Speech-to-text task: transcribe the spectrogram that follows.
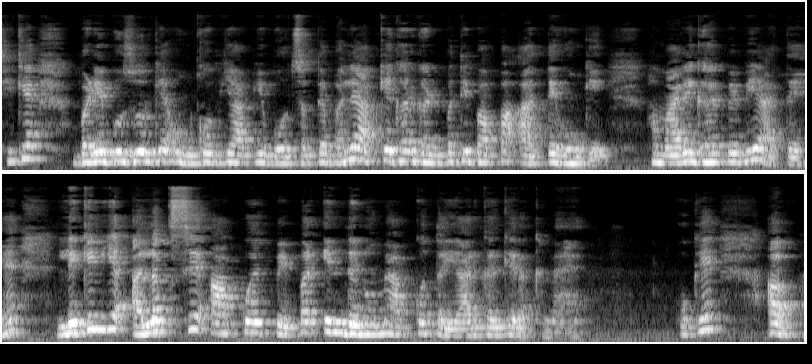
ठीक है? बड़े बुज़ुर्ग हैं, उनको भी आप ये बोल सकते हैं, भले आपके घर गणपति बापा आते होंगे, हमारे घर पे भी आते हैं, लेकिन ये अलग से आपको एक पेपर इन दिनों में आपको तैयार करके रखना है। ओके अब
